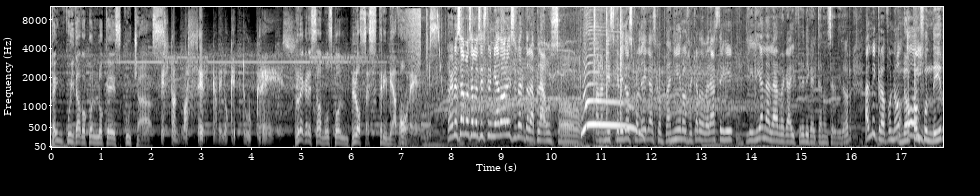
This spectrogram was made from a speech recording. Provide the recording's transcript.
Ten cuidado con lo que escuchas. Están más cerca de lo que tú crees. Regresamos con los streameadores. Regresamos a los streameadores. Fuerte el aplauso para mis queridos colegas, compañeros Ricardo Verástegui, Liliana Larga y Freddy Gaitán, un servidor. Al micrófono. No hoy, confundir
